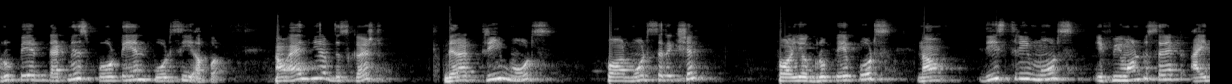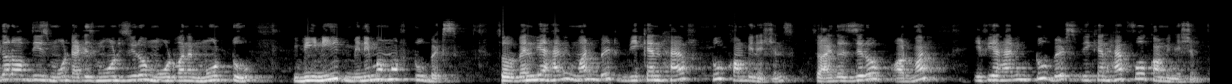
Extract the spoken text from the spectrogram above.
group A that means port A and port C upper. Now as we have discussed, there are three modes for mode selection for your group A ports. Now these three modes, if we want to select either of these mode that is mode 0, mode 1 and mode 2, we need minimum of 2 bits. So when we are having one bit, we can have two combinations. So either 0 or 1. If you are having two bits, we can have four combination.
